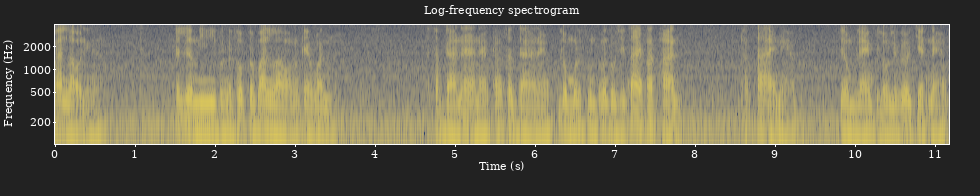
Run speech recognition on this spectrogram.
บ้านเราเนี่ยก็เริ่มมีผลกระทบต่อบ้านเราตั้งแต่วันสัปดาห์หน้านะครับทั้งสัปดาห์นะครับลมมรสุมตะวันตกเฉียงใต้พัดผ่าน ภาคใต้นะครับเดิมแรงเป็นโลเลเวลเจ็ดนะครับ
